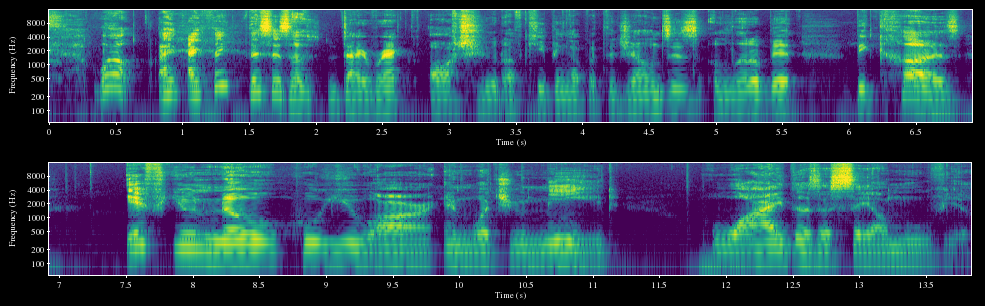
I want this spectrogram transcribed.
well, I, I think this is a direct offshoot of keeping up with the Joneses a little bit because if you know who you are and what you need, why does a sale move you?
